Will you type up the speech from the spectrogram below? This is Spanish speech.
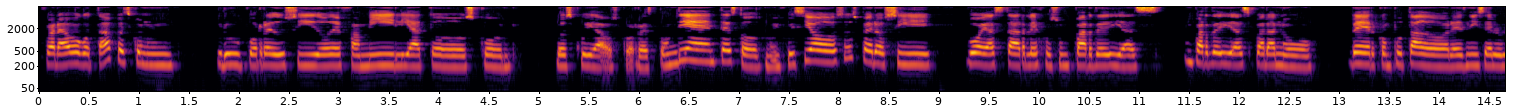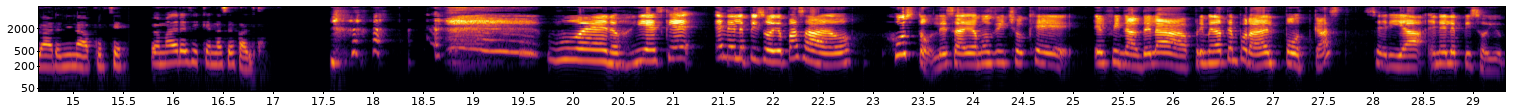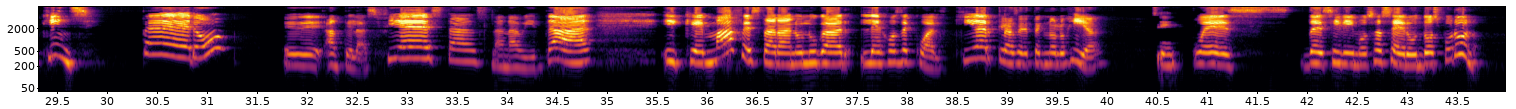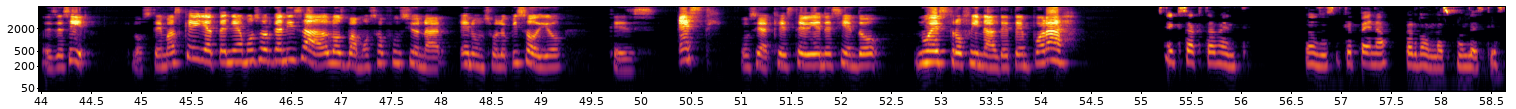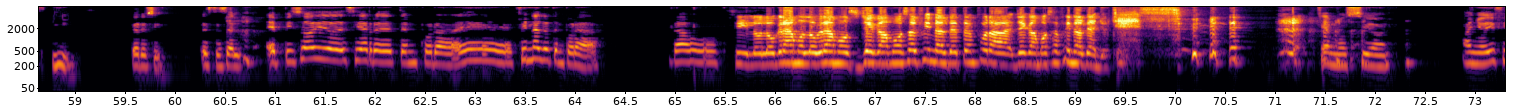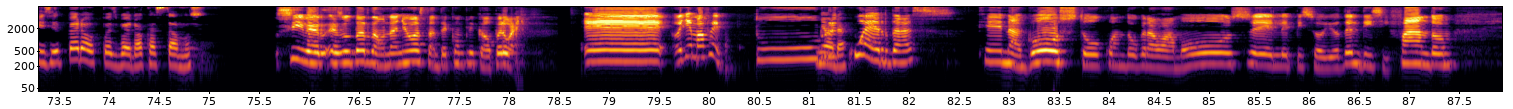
fuera de Bogotá, pues con un grupo reducido de familia, todos con los cuidados correspondientes, todos muy juiciosos, pero sí voy a estar lejos un par de días, un par de días para no ver computadores ni celulares ni nada, porque pues madre sí que me hace falta. bueno, y es que en el episodio pasado, justo les habíamos dicho que el final de la primera temporada del podcast sería en el episodio 15. Pero, eh, ante las fiestas, la Navidad, y que MAF estará en un lugar lejos de cualquier clase de tecnología, sí. pues decidimos hacer un 2 por 1 Es decir, los temas que ya teníamos organizados los vamos a fusionar en un solo episodio, que es este. O sea que este viene siendo nuestro final de temporada. Exactamente. Entonces, qué pena, perdón las molestias. Pero sí, este es el episodio de cierre de temporada, eh, final de temporada. Bravo. Sí, lo logramos, logramos. Llegamos al final de temporada, llegamos al final de año. ¡Yes! Qué emoción. Año difícil, pero pues bueno, acá estamos. Sí, eso es verdad, un año bastante complicado, pero bueno. Eh, oye, Mafe, ¿Tú recuerdas que en agosto, cuando grabamos el episodio del DC Fandom,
